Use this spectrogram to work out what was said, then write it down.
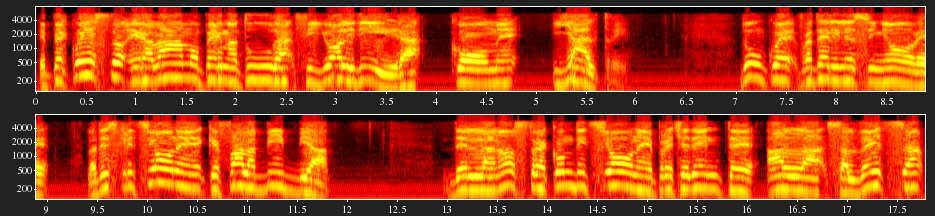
E per questo eravamo per natura figliuoli di ira come gli altri. Dunque, fratelli nel Signore, la descrizione che fa la Bibbia della nostra condizione precedente alla salvezza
